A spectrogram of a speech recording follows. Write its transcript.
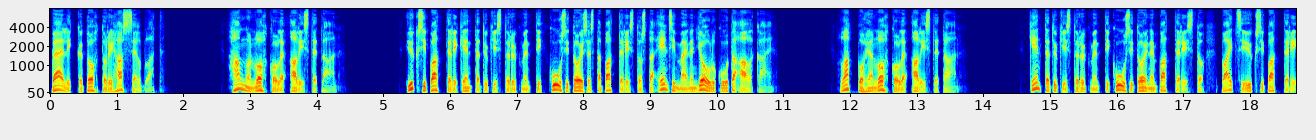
päällikkö tohtori Hasselblad. Hangon lohkolle alistetaan. Yksi patteri kenttätykistörykmentti kuusi toisesta patteristosta ensimmäinen joulukuuta alkaen. Lappohjan lohkolle alistetaan. Kenttätykistörykmentti kuusi toinen patteristo, paitsi yksi patteri,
